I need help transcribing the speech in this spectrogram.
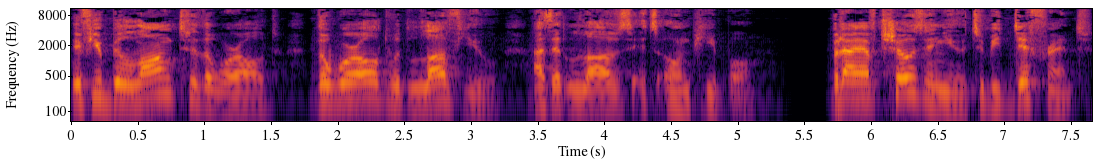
if you belong to the world, the world would love you as it loves its own people. But I have chosen you to be different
